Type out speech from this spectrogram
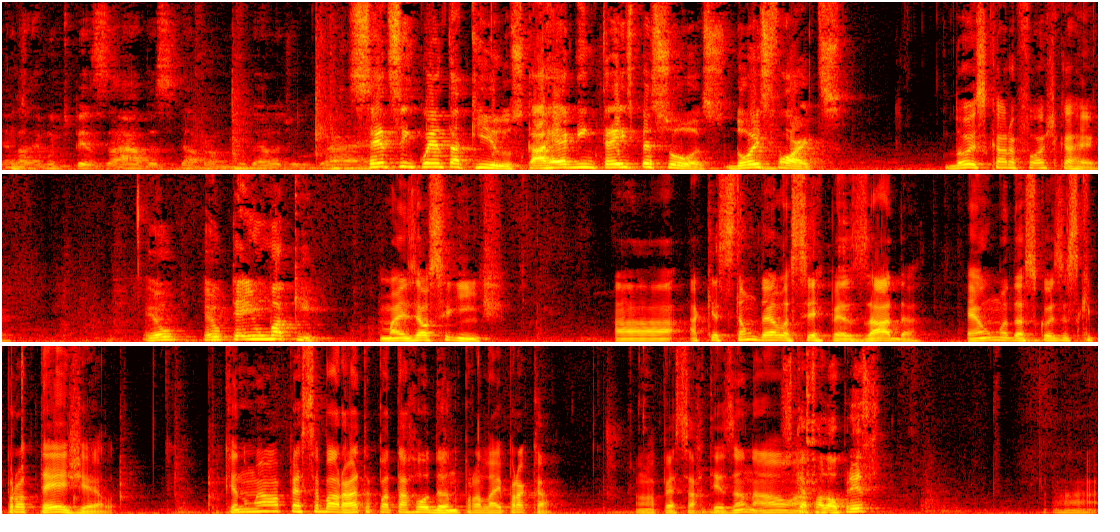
ela é muito pesada, se dá para mudar ela de lugar. 150 quilos, carrega em três pessoas, dois fortes. Dois caras fortes carrega. Eu, eu tenho uma aqui. Mas é o seguinte: a, a questão dela ser pesada é uma das coisas que protege ela. Porque não é uma peça barata para estar rodando para lá e para cá. É uma peça artesanal. Você uma- quer falar o preço? Ah,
